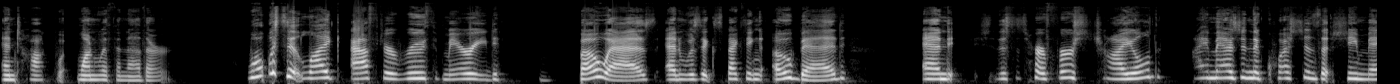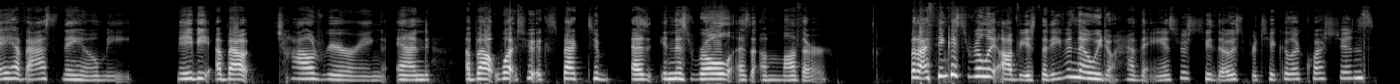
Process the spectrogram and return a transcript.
and talk one with another? What was it like after Ruth married Boaz and was expecting Obed, and this is her first child. I imagine the questions that she may have asked Naomi, maybe about child rearing and about what to expect to as in this role as a mother. But I think it's really obvious that even though we don't have the answers to those particular questions,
